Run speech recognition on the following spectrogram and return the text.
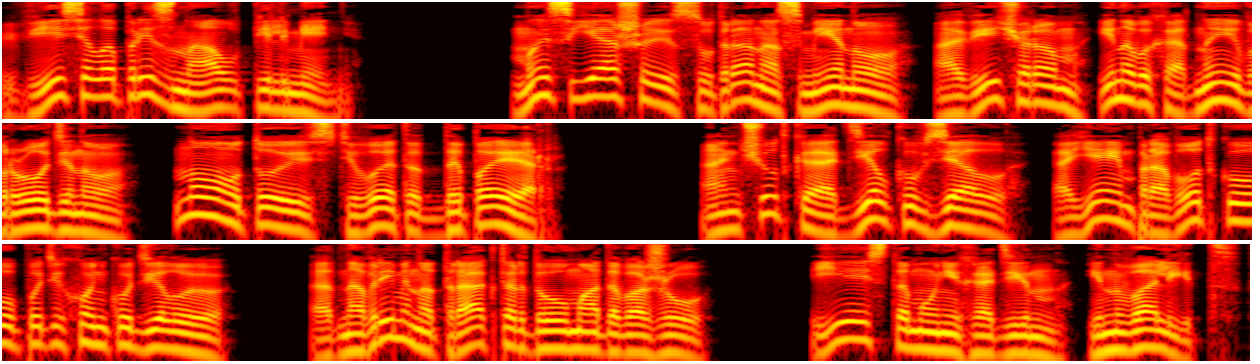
Весело признал пельмень. Мы с Яшей с утра на смену, а вечером и на выходные в родину, ну, то есть в этот ДПР. Анчутка отделку взял, а я им проводку потихоньку делаю. Одновременно трактор до ума довожу. Есть там у них один инвалид.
